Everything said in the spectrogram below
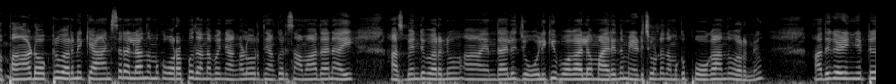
അപ്പോൾ ആ ഡോക്ടർ പറഞ്ഞു ക്യാൻസർ അല്ല നമുക്ക് ഉറപ്പ് തന്നപ്പോൾ ഓർത്ത് ഞങ്ങൾക്കൊരു സമാധാനമായി. ഹസ്ബൻഡ് പറഞ്ഞു എന്തായാലും ജോലിക്ക് പോകാമല്ലോ മരുന്ന് മേടിച്ചുകൊണ്ട് നമുക്ക് പോകാമെന്ന് പറഞ്ഞു. അത് കഴിഞ്ഞിട്ട്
